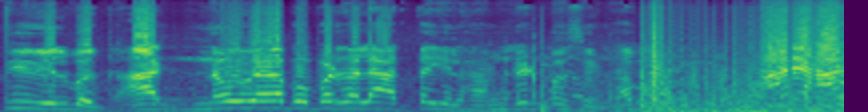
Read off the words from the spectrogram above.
येईल बघ. आठ नऊ वेळा पोपट झाला आता येईल हंड्रेड पर्सेंट अरे हात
